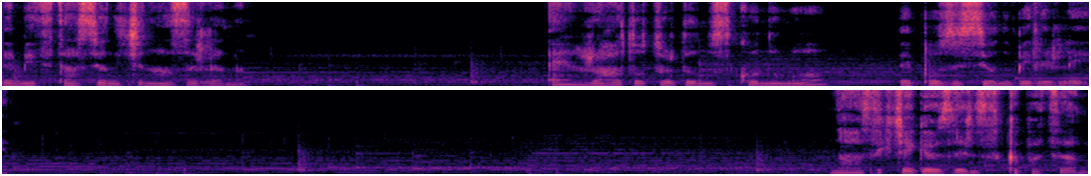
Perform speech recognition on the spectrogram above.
Ve meditasyon için hazırlanın. En rahat oturduğunuz konumu ve pozisyonu belirleyin. Nazikçe gözlerinizi kapatın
